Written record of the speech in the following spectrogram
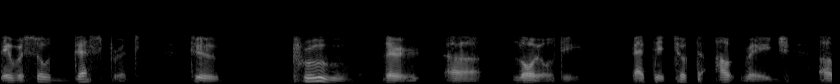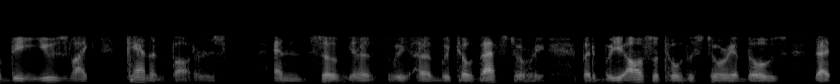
They were so desperate to prove their uh, loyalty that they took the outrage of being used like cannon fodders. And so, you know, we uh, we told that story, but we also told the story of those that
